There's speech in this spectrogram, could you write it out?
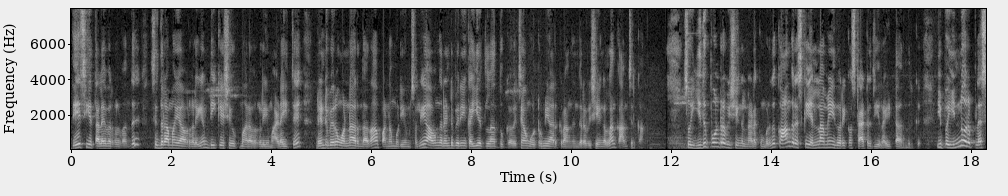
தேசிய தலைவர்கள் வந்து சித்தராமையா அவர்களையும் டி கே சிவகுமார் அவர்களையும் அழைத்து ரெண்டு பேரும் ஒண்ணா இருந்தால் தான் பண்ண முடியும்னு சொல்லி அவங்க ரெண்டு பேரையும் கையெழுத்துலாம் தூக்க வச்சு அவங்க ஒற்றுமையா இருக்கிறாங்கங்கிற விஷயங்கள்லாம் காமிச்சிருக்காங்க. ஸோ இது போன்ற விஷயங்கள் நடக்கும் பொழுது காங்கிரஸ்க்கு எல்லாமே இது வரைக்கும் ஸ்ட்ராட்டஜி ரைட்டாக இருந்திருக்கு. இப்போ இன்னொரு ப்ளஸ்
